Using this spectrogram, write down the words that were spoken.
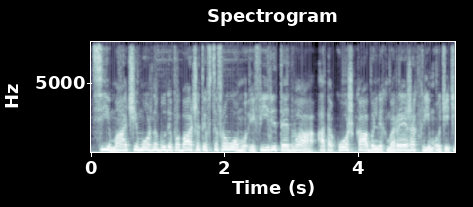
Ці матчі можна буде побачити в цифровому ефірі Т2, а також кабельних мережах, крім ОТТ.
